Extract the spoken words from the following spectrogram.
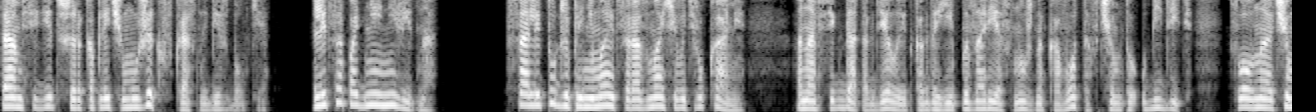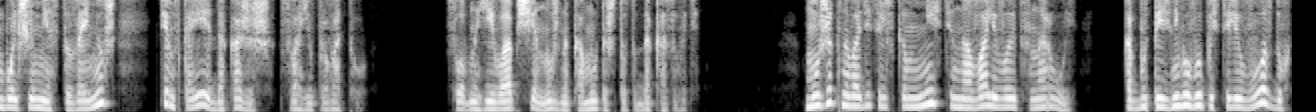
Там сидит широкоплечий мужик в красной бейсболке. Лица под ней не видно. Салли тут же принимается размахивать руками. Она всегда так делает, когда ей позарез нужно кого-то в чем то убедить, словно чем больше места займешь, тем скорее докажешь свою правоту. Словно ей вообще нужно кому-то что-то доказывать. Мужик на водительском месте наваливается на руль как будто из него выпустили воздух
